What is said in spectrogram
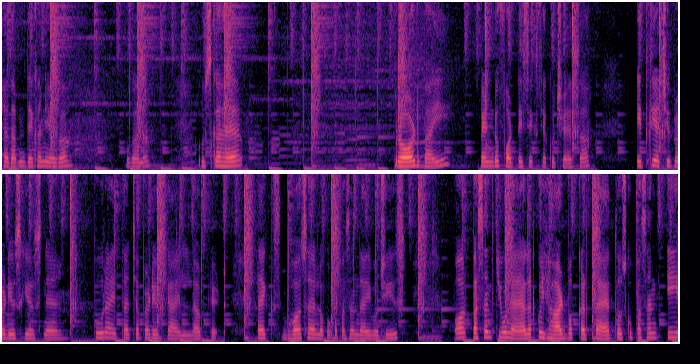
शायद आपने देखा नहीं होगा वो गाना। उसका है prod by Pendo forty six या कुछ ऐसा। इतनी अच्छी प्रोड्यूस की उसने। पूरा इतना अच्छा प्रोड्यूस किया आई लव इट लाइक बहुत सारे लोगों को पसंद आई वो चीज़। और पसंद क्यों ना आए? अगर कोई हार्ड वर्क करता है तो उसको पसंद ही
